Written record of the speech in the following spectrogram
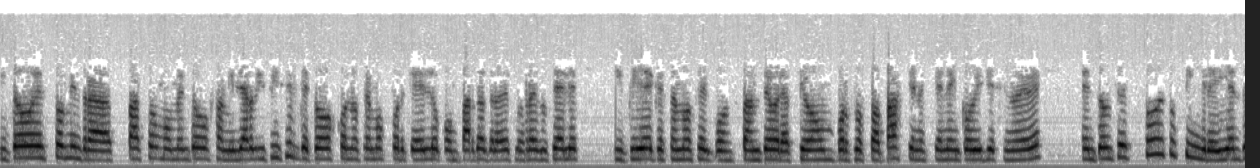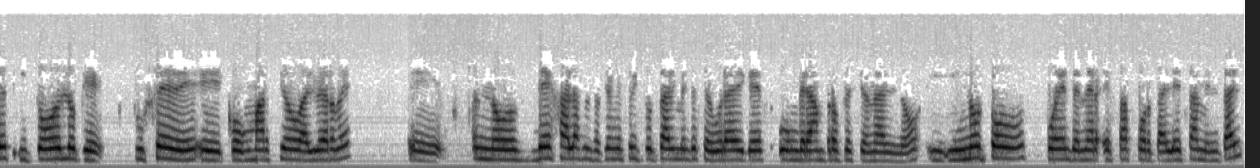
y todo esto mientras pasa un momento familiar difícil que todos conocemos porque él lo comparte a través de sus redes sociales y pide que estemos en constante oración por sus papás quienes tienen COVID-19. Entonces, todos esos ingredientes y todo lo que sucede eh, con Marcio Valverde eh, nos deja la sensación, estoy totalmente segura de que es un gran profesional, ¿no? Y, y no todos pueden tener esa fortaleza mental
